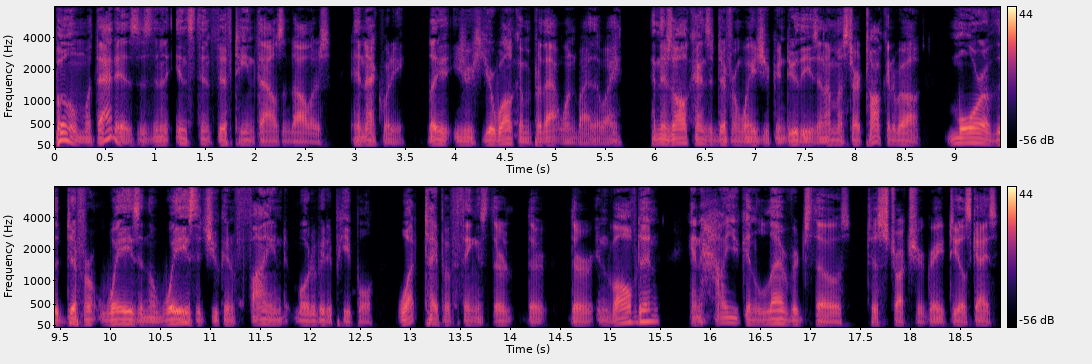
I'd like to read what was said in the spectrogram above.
Boom. What that is, is an instant $15,000 in equity. You're, you're welcome for that one, by the way. And there's all kinds of different ways you can do these. And I'm going to start talking about more of the different ways and the ways that you can find motivated people, what type of things they're, they're, they're involved in and how you can leverage those to structure great deals, guys.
